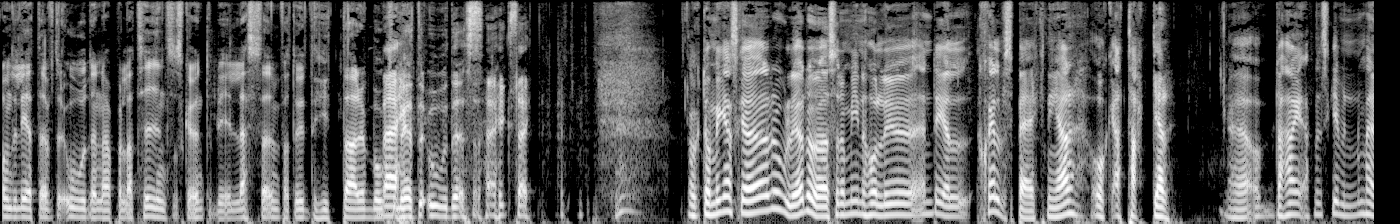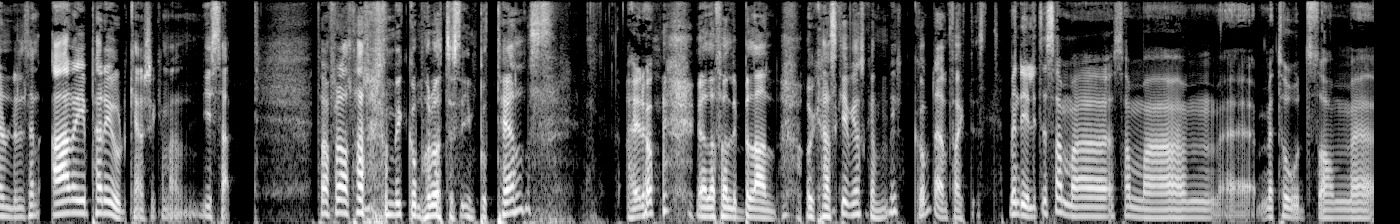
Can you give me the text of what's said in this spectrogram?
om du letar efter orden här på latin så ska du inte bli ledsen för att du inte hittar en bok Nej. som heter Odes. Nej, exakt. Och de är ganska roliga då, alltså de innehåller ju en del självspäkningar och attacker. Och det här, man skriver de här under en liten arg period kanske kan man gissa. Framförallt handlar det mycket om Horatius impotens, Aj då. i alla fall ibland. Och han skrev ganska mycket om den faktiskt. Men det är lite samma, samma mm, eh, metod som eh,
